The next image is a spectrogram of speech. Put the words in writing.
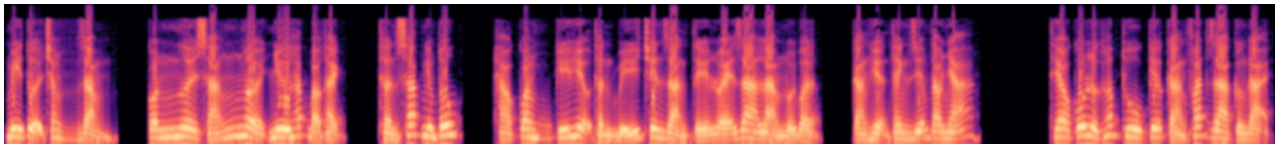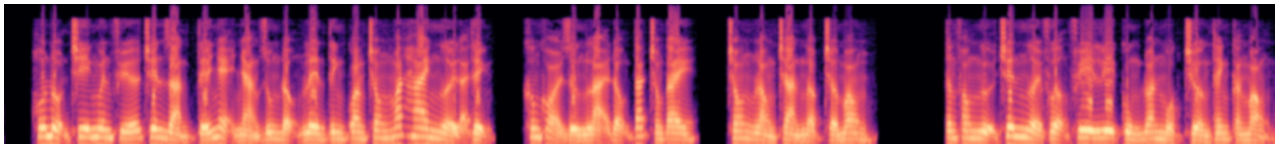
mi tuổi trăng giảm, con ngươi sáng ngời như hắc bảo thạch, thần sắc nghiêm túc, hào quang ký hiệu thần bí trên giàn tế lóe ra làm nổi bật, càng hiện thanh diễm tao nhã. Theo cố lực hấp thu kia càng phát ra cường đại, hôn độn chi nguyên phía trên giàn tế nhẹ nhàng rung động lên tinh quang trong mắt hai người đại thịnh, không khỏi dừng lại động tác trong tay, trong lòng tràn ngập chờ mong. Tầng phong ngự trên người Phượng Phi Ly cùng đoan mục trường thanh càng mỏng,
